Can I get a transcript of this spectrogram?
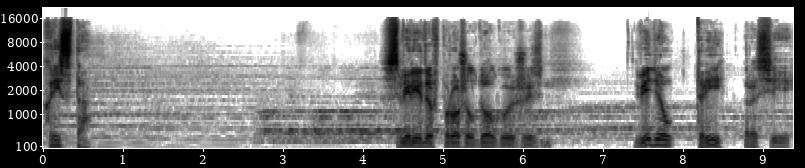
Христа. Свиридов прожил долгую жизнь. Видел три России.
